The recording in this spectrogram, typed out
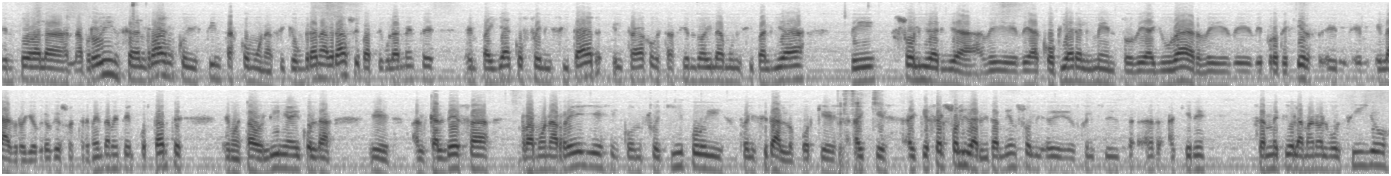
en toda la, provincia del Ranco y distintas comunas. Así que un gran abrazo y particularmente en Payaco felicitar el trabajo que está haciendo ahí la municipalidad de solidaridad, de, acopiar alimentos, de ayudar, de, proteger el, agro. Yo creo que eso es tremendamente importante. Hemos estado en línea ahí con la eh, alcaldesa Ramona Reyes y con su equipo y felicitarlos porque hay que hay que ser solidario y también eh, felicitar a quienes se han metido la mano al bolsillo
